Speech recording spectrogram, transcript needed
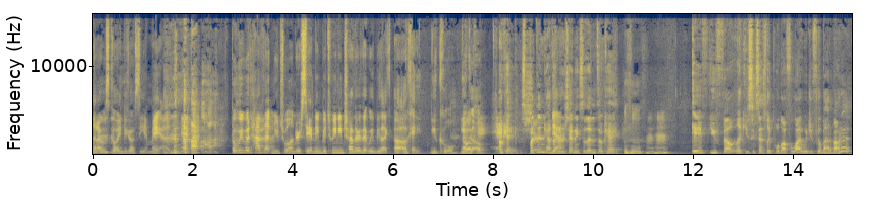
that I was going to go see a man. but we would have that mutual understanding between each other that we'd be like, oh, okay, you cool. You okay. hey, Okay, but then you have that Yeah. understanding, so then it's okay. Mm-hmm. If you felt like you successfully pulled off a lie, would you feel bad about it?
